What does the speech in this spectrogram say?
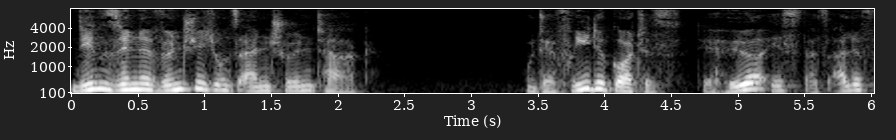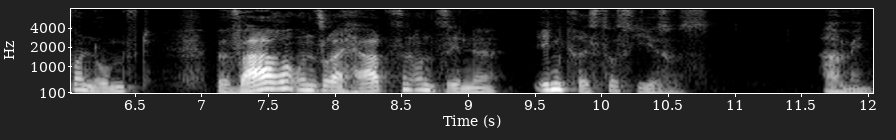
In diesem Sinne wünsche ich uns einen schönen Tag. Und der Friede Gottes, der höher ist als alle Vernunft, bewahre unsere Herzen und Sinne in Christus Jesus. Amen.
